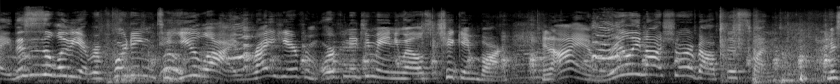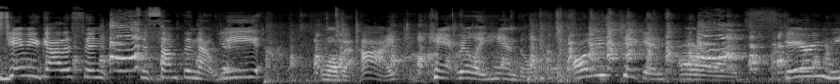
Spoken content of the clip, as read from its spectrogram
Hi, this is Olivia reporting to you live right here from Orphanage Emmanuel's Chicken Barn. And I am really not sure about this one. Miss Tammy got us into something that we, well that I, can't really handle. All these chickens are scaring me.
